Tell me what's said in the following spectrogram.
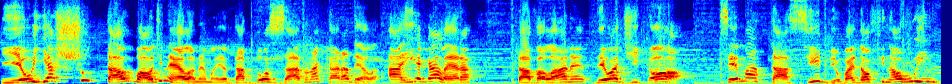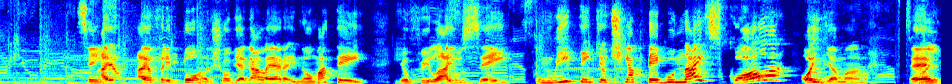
e eu ia chutar o balde nela, né, mano? Ia dar dosada na cara dela. Aí a galera tava lá, né, deu a dica, ó, você matar a Síbio vai dar o um final ruim. Sim. Aí eu, aí eu falei, porra, deixa eu ouvir a galera. E não matei. Eu fui lá e usei um item que eu tinha pego na escola. Olha, mano. É,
